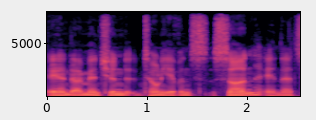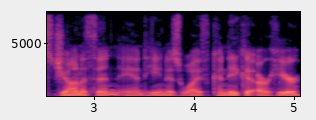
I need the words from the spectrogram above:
And I mentioned Tony Evans' son, and that's Jonathan, and he and his wife Kanika are here.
